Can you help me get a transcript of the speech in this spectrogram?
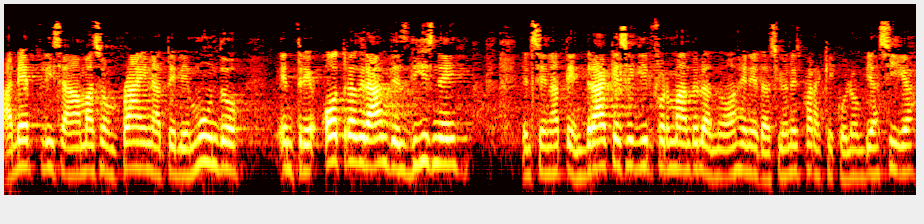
a Netflix, a Amazon Prime, a Telemundo, entre otras grandes, Disney, el SENA tendrá que seguir formando las nuevas generaciones para que Colombia siga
